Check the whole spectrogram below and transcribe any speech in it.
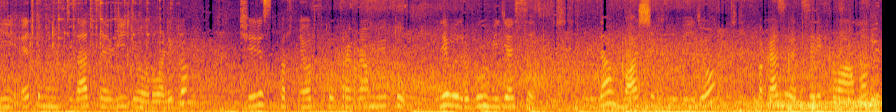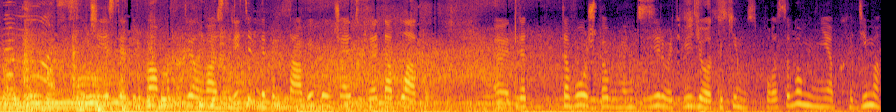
и это монетизация видеороликов через партнерскую программу YouTube, либо другую медиасеть. Когда в ваших видео показывается реклама, в случае, если эту рекламу посмотрел ваш зритель до конца, вы получаете за это оплату. Э, для того, чтобы монетизировать видео таким способом, необходимо,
